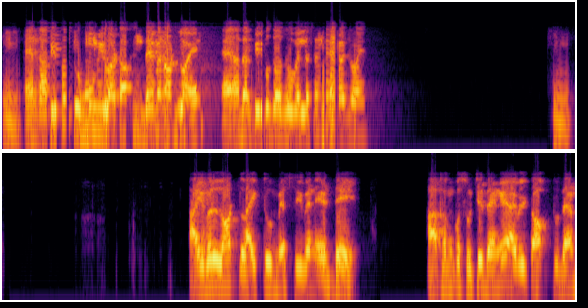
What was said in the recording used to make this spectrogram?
hmm. And the people to whom you are talking, they may not join. And other people, those who will listen, they may join. Hmm. I will not like to miss even a day. आप हमको सूची देंगे I will talk to them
